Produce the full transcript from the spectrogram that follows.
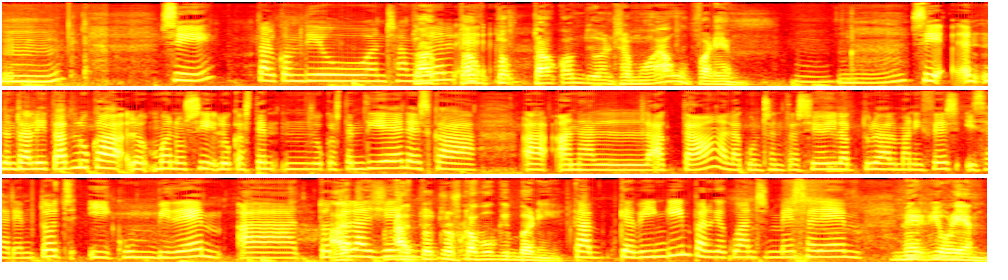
Mm. Sí, tal com diu en tal, Samuel... tal, eh, tal, tal com diu en Samuel, ho farem. Mm. Sí, en, en realitat el que, lo, bueno, sí, el que, estem, el que estem dient és que a, en el- l'acte, a la concentració i lectura del manifest, hi serem tots i convidem a tota a, la gent A tots els que vulguin venir. que, que vinguin perquè quants més serem Més riurem.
